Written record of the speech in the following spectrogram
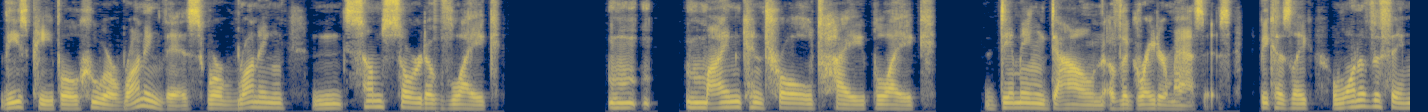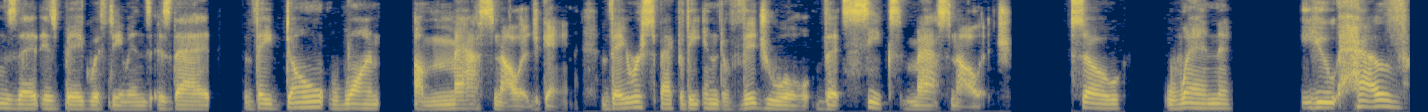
these people who were running this were running some sort of like m- mind control type, like dimming down of the greater masses because like one of the things that is big with demons is that they don't want a mass knowledge gain. They respect the individual that seeks mass knowledge. So when you have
